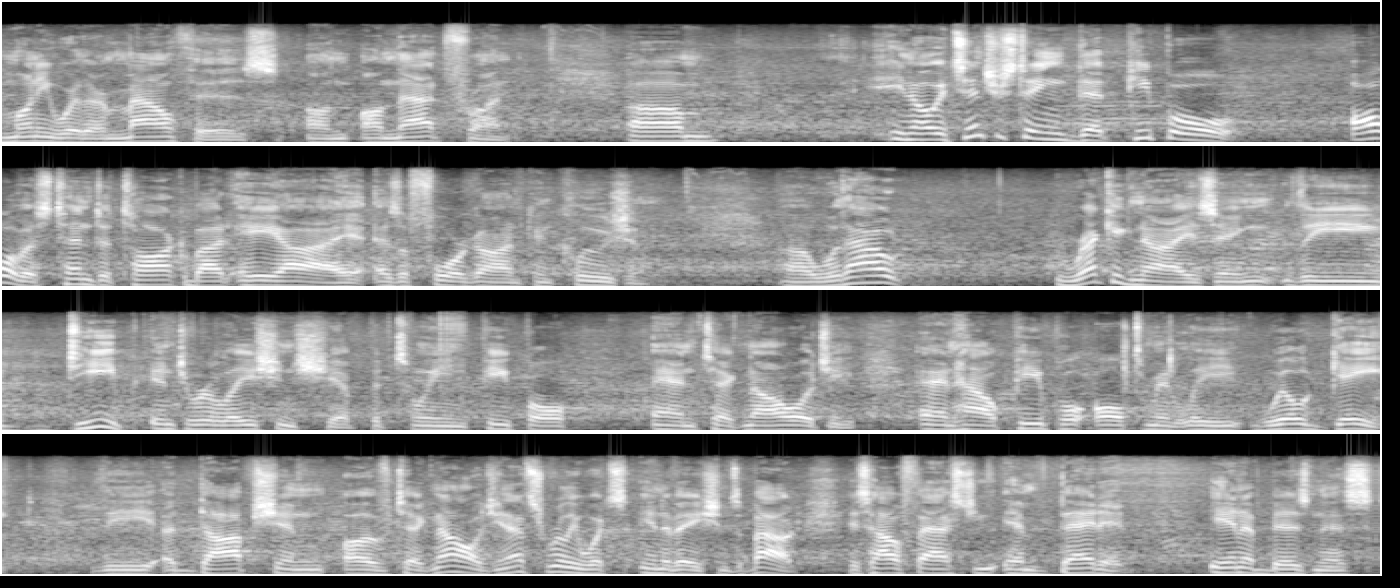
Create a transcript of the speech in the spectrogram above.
money where their mouth is on, on that front. Um, you know, it's interesting that people, all of us tend to talk about AI as a foregone conclusion. Uh, without recognizing the deep interrelationship between people and technology and how people ultimately will gate the adoption of technology. And that's really what innovation's about, is how fast you embed it in a business,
